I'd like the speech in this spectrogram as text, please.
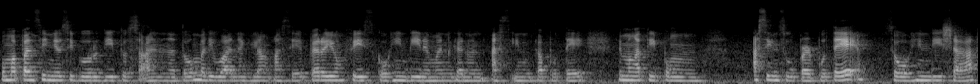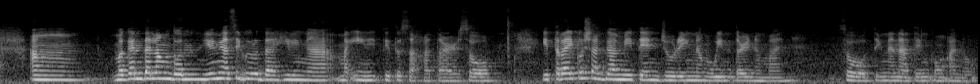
Kung mapansin nyo siguro dito sa ano na to, maliwanag lang kasi. Pero yung face ko hindi naman ganun as in kaputi. Yung mga tipong as in super puti. So, hindi siya. Ang maganda lang doon, yun nga siguro dahil nga mainit dito sa Qatar. So, itry ko siyang gamitin during ng winter naman. So, tingnan natin kung ano,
